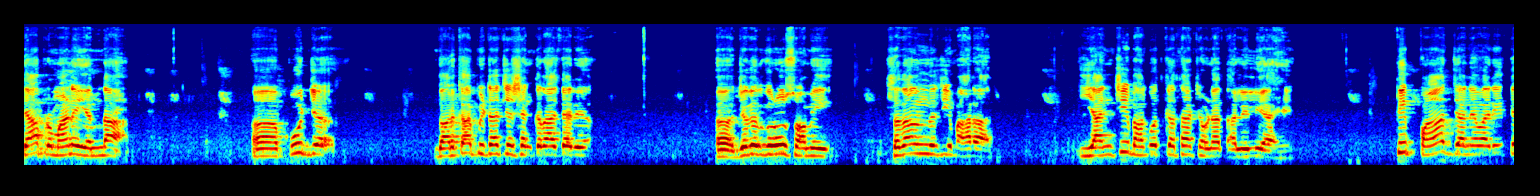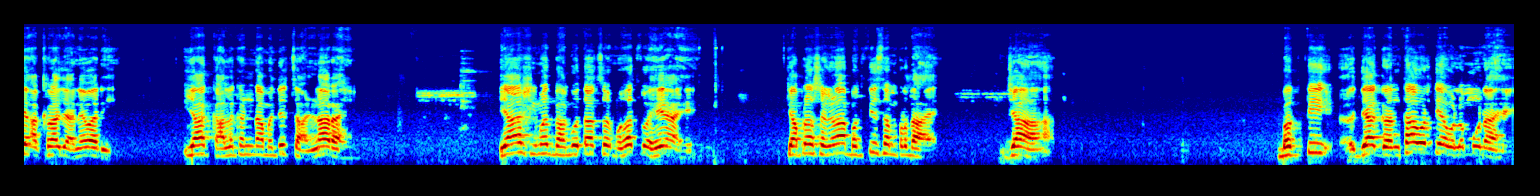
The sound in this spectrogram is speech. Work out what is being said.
त्याप्रमाणे यंदा पूज्य द्वारकापीठाचे शंकराचार्य जगद्गुरु जगद्गुरू स्वामी सदानंदजी महाराज यांची भागवत कथा ठेवण्यात आलेली आहे. ती पाच जानेवारी ते अकरा जानेवारी या कालखंडामध्ये चालणार आहे. या श्रीमद भागवताचं महत्त्व हे आहे की आपला सगळा भक्ती संप्रदाय ज्या भक्ती ज्या ग्रंथावरती अवलंबून आहे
